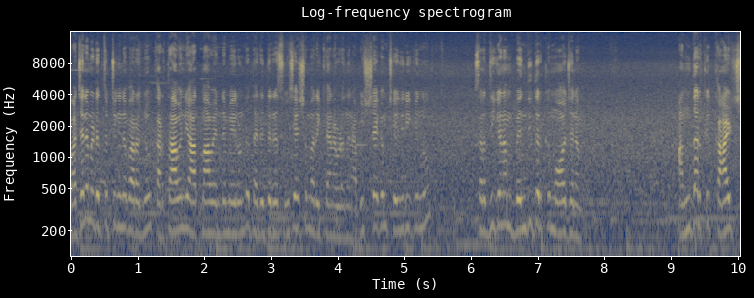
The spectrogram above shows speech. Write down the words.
വചനമെടുത്തിട്ട് ഇങ്ങനെ പറഞ്ഞു കർത്താവിന്റെ ആത്മാവ് എന്റെ മേലുണ്ട് ദരിദ്ര സുവിശേഷം അറിയിക്കാൻ അവിടെ നിന്ന് അഭിഷേകം ചെയ്തിരിക്കുന്നു. ശ്രദ്ധിക്കണം ബന്ധിതർക്ക് മോചനം അന്തർക്ക് കാഴ്ച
